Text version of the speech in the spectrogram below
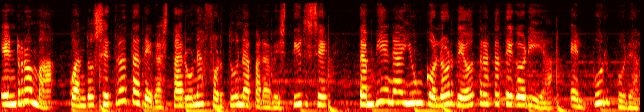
En Roma, cuando se trata de gastar una fortuna para vestirse, también hay un color de otra categoría, el púrpura.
